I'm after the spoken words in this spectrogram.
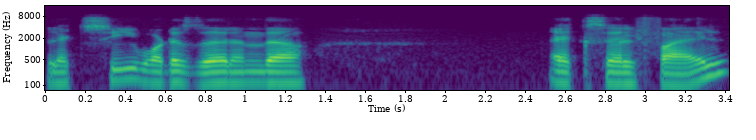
let's see what is there in the Excel file.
